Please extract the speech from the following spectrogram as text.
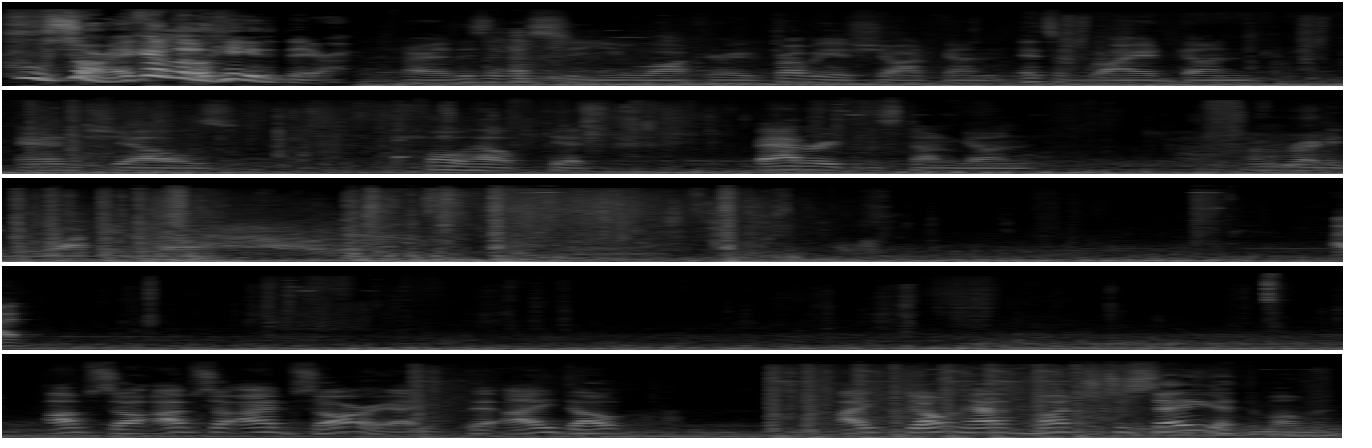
Whew, sorry, I got a little heated there. Alright, there's an SCU locker. Probably a shotgun. It's a riot gun. And shells. Full health kit. Battery for the stun gun. I'm ready to rock and roll. I'm so I'm so I'm sorry. I I don't I don't have much to say at the moment.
